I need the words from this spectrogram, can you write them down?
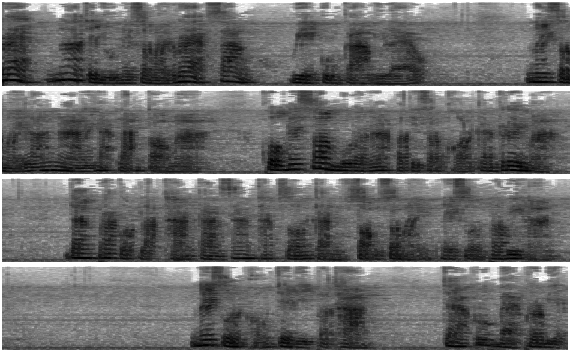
แรกน่าจะอยู่ในสมัยแรกสร้างเวียงกุมกามอยู่แล้ว ในสมัยล้านนาระยะหลังต่อมา คงได้ซ่อมบูรณะปฏิสังขรณ์กันเรื่อยมา ดังปรากฏหลักฐานการสร้างทับซ้อนกันสองสมัยในส่วนพระวิหาร ในส่วนของเจดีย์ประธาน จากรูปแบบระเบียบ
